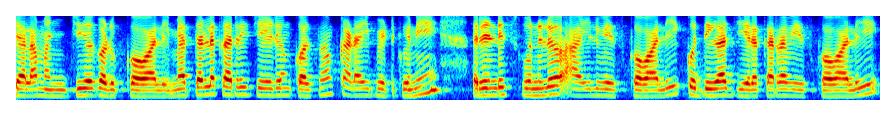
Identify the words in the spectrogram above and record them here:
చాలా మంచిగా కడుక్కోవాలి. మెత్తళ్ళ కర్రీ చేయడం కోసం కడాయి పెట్టుకుని రెండు స్పూన్లు ఆయిల్ వేసుకోవాలి. కొద్దిగా జీలకర్ర వేసుకోవాలి.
